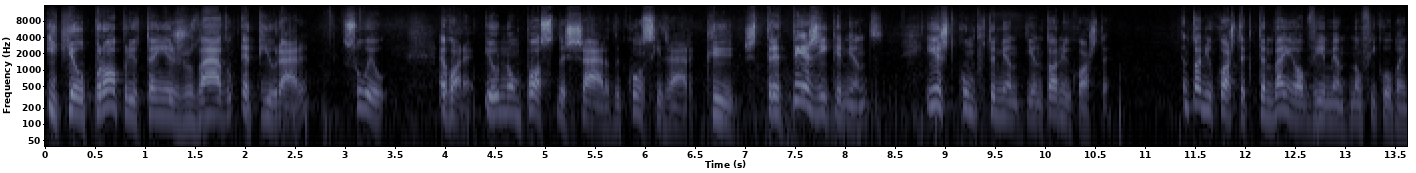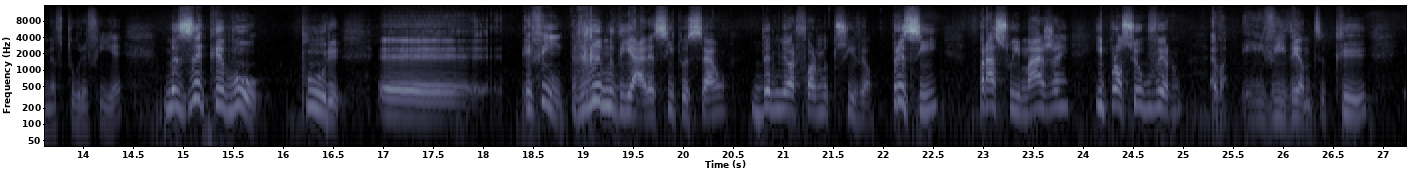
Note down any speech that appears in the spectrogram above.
e que ele próprio tem ajudado a piorar, sou eu. Agora, eu não posso deixar de considerar que, estrategicamente, este comportamento de António Costa, António Costa, que também, obviamente, não ficou bem na fotografia, mas acabou por, uh, enfim, remediar a situação da melhor forma possível. Para si, para a sua imagem e para o seu governo. Agora, é evidente que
